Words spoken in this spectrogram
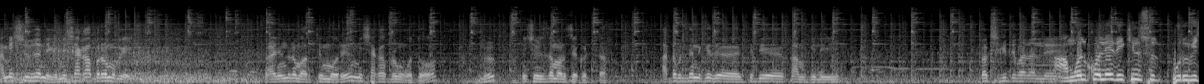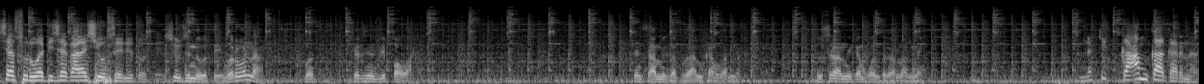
आम्ही शिवसैनिक मी शाखा प्रमुख आहे. राजेंद्र मारुती मोरे मी शाखा प्रमुख होतो. हं? मी शिवसेना माणूस कट्टर आतापर्यंत त्यांनी किती किती काम केली? पक्ष किती बदलले? अमोल कोल्हे देखील सु पूर्वीच्या सुरुवातीच्या काळात शिवसेनेत होते. शिवसेनेत होते बरोबर ना? मग शिवसेनेचे पवार. त्यांचं आम्ही काम आम्ही काम करणार. दुसरं आम्ही काम कोणतं करणार नाही. नक्की काम का करणार?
